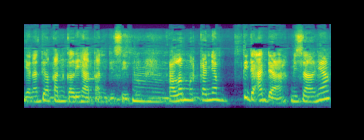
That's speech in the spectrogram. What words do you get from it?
ya nanti akan kelihatan di situ. Hmm. Kalau mereka tidak ada, misalnya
